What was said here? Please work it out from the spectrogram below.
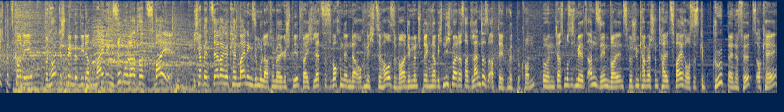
ich bin's Conny und heute spielen wir wieder Mining Simulator 2. Ich habe jetzt sehr lange kein Mining Simulator mehr gespielt, weil ich letztes Wochenende auch nicht zu Hause war. Dementsprechend habe ich nicht mal das Atlantis-Update mitbekommen. Und das muss ich mir jetzt ansehen, weil inzwischen kam ja schon Teil 2 raus. Es gibt Group Benefits, okay.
